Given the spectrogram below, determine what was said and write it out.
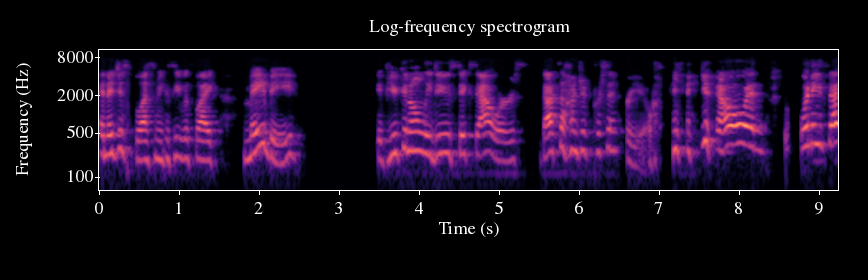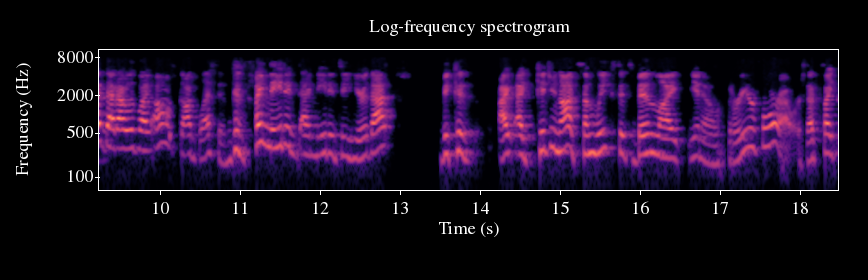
and it just blessed me because he was like, maybe if you can only do six hours, that's a hundred percent for you, you know? And when he said that, I was like, oh, God bless him. Cause I needed, I needed to hear that because I, I kid you not, some weeks it's been like, you know, three or four hours. That's like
